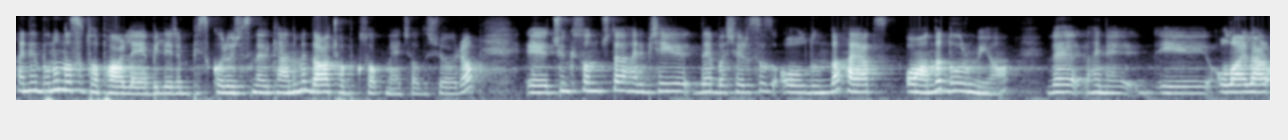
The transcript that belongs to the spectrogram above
Hani bunu nasıl toparlayabilirim psikolojisine kendimi daha çabuk sokmaya çalışıyorum. E, çünkü sonuçta hani bir şeyi de başarısız olduğunda hayat o anda durmuyor ve hani e, olaylar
